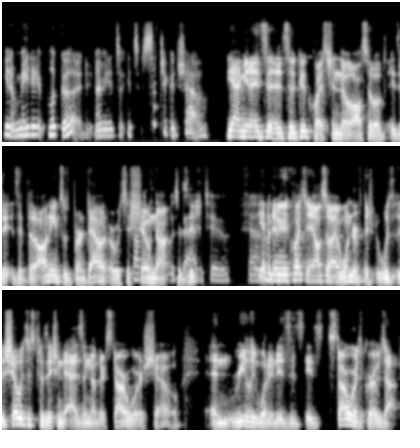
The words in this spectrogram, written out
you know made it look good. I mean it's a, it's such a good show yeah, I mean it's a, it's a good question though. Also, of is it is it the audience was burnt out or was the oh, show not positioned? too. Yeah. yeah. but I mean the question also I wonder if the was the show was just positioned as another Star Wars show, and really what it is is is Star Wars grows up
